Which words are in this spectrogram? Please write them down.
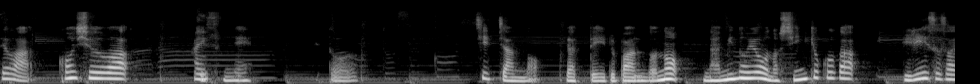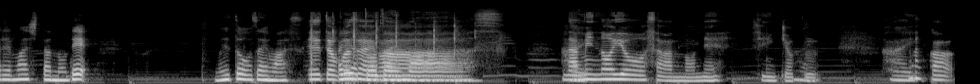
では、今週はですね、えっと、ちっちゃんのやっているバンドの波のようの新曲がリリースされましたので、おめでとうございます。おめでとうありございがとうございま。ますす。波のようさんのね、新曲。はいなん。か、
